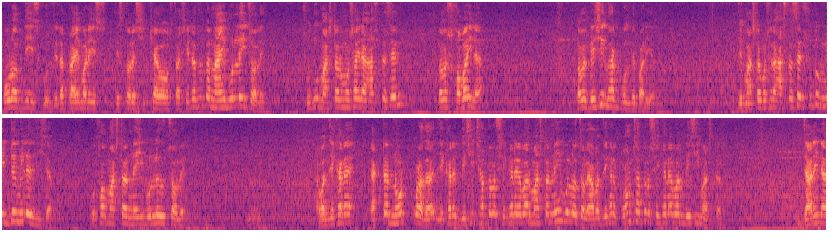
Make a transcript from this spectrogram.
ফোর অফ দি স্কুল যেটা প্রাইমারি স্তরের শিক্ষা ব্যবস্থা, সেটাতে তো নাই বললেই চলে। শুধু মাস্টার মশাইরা আসতেছেন, তবে সবাই না। তবে বেশিরভাগ বলতে পারি আমি। যে মাস্টারমশাইরা আস্তে শুধু মিড ডে মিলের হিসাব। কোথাও মাস্টার নেই বললেও চলে। আবার যেখানে একটা নোট করা যায়, যেখানে বেশি ছাত্র সেখানে আবার মাস্টার নেই বললেও চলে। আবার যেখানে কম ছাত্র সেখানে আবার বেশি মাস্টার। জানি না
